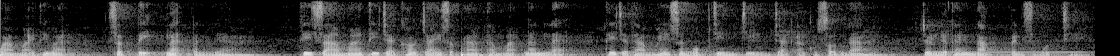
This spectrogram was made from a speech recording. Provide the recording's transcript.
ความหมายที่ว่า สติและปัญญา ที่สามารถที่จะเข้าใจสภาพธรรมะนั่นแหละ ที่จะทำให้สงบจริง ๆ จากอากุศลได้ จนกระทั่งดับเป็นสมุดเฉด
